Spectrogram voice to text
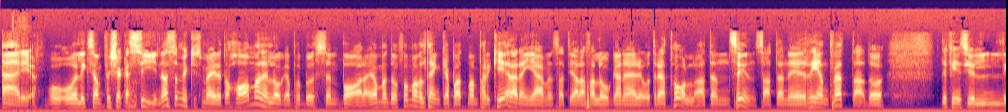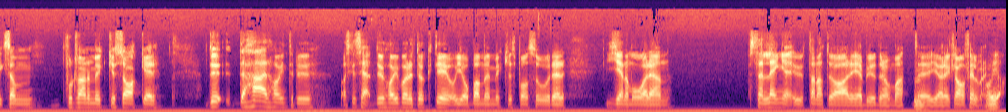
är det ju. Och, och liksom försöka synas så mycket som möjligt. Och har man en logga på bussen bara, ja men då får man väl tänka på att man parkerar den jäveln så att i alla fall loggan är åt rätt håll och att den syns, att den är rentvättad. Och det finns ju liksom fortfarande mycket saker. Du, det här har inte du, vad ska jag säga, du har ju varit duktig och jobbat med mycket sponsorer genom åren sedan länge utan att du har erbjudit dem att mm. uh, göra reklamfilmer. Oh ja.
